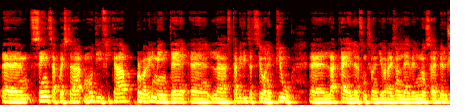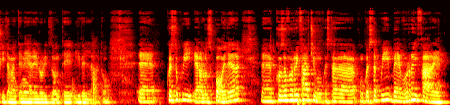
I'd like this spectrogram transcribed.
Eh, senza questa modifica probabilmente eh, la stabilizzazione più eh, l'HL, la funzione di Horizon Level, non sarebbe riuscita a mantenere l'orizzonte livellato. Eh, questo qui era lo spoiler. Eh, cosa vorrei farci con questa, con questa qui? Beh, vorrei fare,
